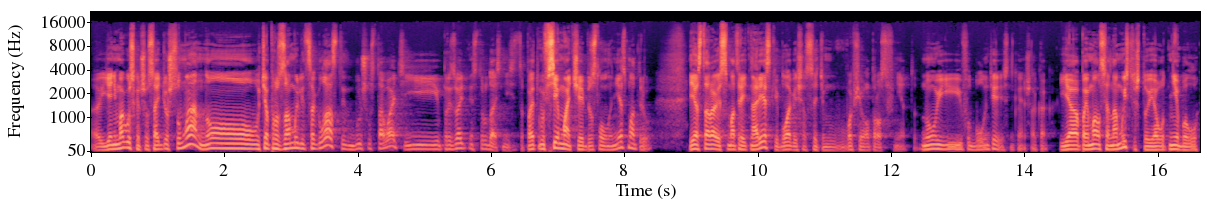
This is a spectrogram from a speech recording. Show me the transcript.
Э, я не могу сказать, что сойдешь с ума, но у тебя просто замылится глаз, ты будешь уставать, и производительность труда снизится. Поэтому все матчи я, безусловно, не смотрю. Я стараюсь смотреть нарезки, благо сейчас с этим вообще вопросов нет. Ну и футбол интересен, конечно, а как? Я поймался на мысли, что я вот не был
